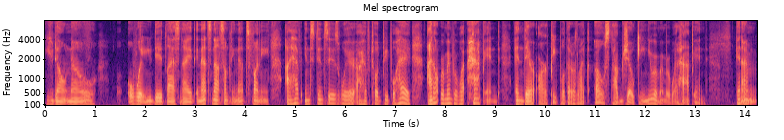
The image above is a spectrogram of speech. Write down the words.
you don't know what you did last night, and that's not something that's funny. I have instances where I have told people, hey, I don't remember what happened. And there are people that are like, oh, stop joking. You remember what happened. And I'm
